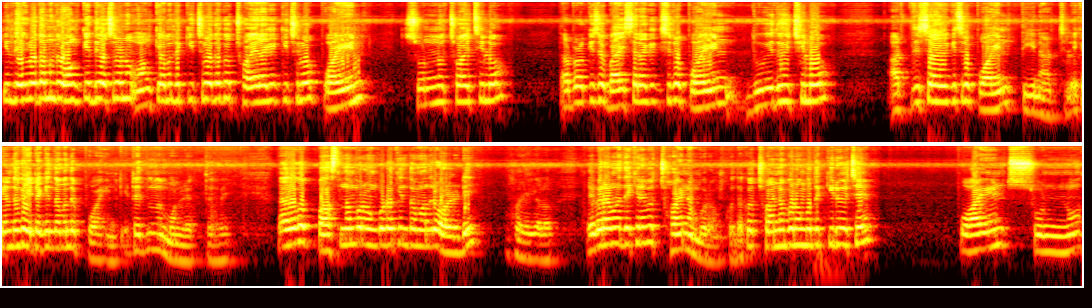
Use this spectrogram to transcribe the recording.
কিন্তু এগুলো তো আমাদের অঙ্কে দেওয়া ছিল না। অঙ্কে আমাদের কী ছিল দেখো? ছয়ের আগে কী ছিল? পয়েন্ট শূন্য ছয় ছিল। তারপর কিছু বাইশের আগে ছিল? পয়েন্ট দুই দুই ছিল। আটত্রিশের আগে ছিল? পয়েন্ট তিন আট ছিল। এখানে দেখো, এটা কিন্তু আমাদের পয়েন্ট। এটা কিন্তু মনে রাখতে হবে। তাহলে দেখো, পাঁচ নম্বর অঙ্কটা কিন্তু আমাদের অলরেডি হয়ে গেল। এবার আমরা দেখে নেব ছয় নম্বর অঙ্ক। দেখো, ছয় নম্বর অঙ্কতে কী রয়েছে? পয়েন্ট শূন্য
